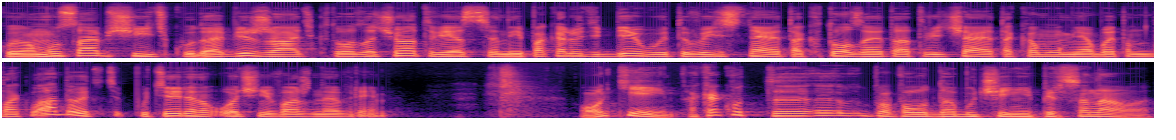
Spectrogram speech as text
Кому сообщить, куда бежать, кто за что ответственный. И пока люди бегают и выясняют, а кто за это отвечает, а кому мне об этом докладывать, утеряно очень важное время. Окей. А как вот э, по поводу обучения персонала?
